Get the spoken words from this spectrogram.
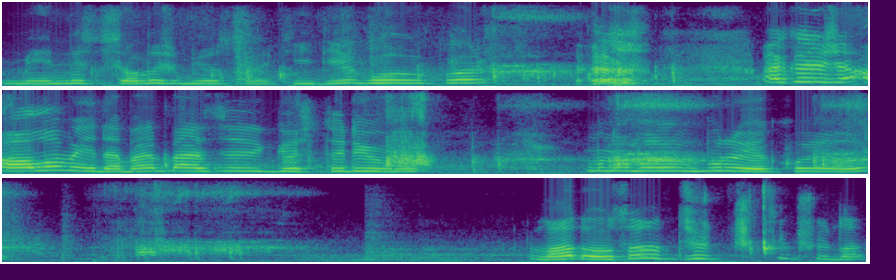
Beyniniz çalışmıyor sanki diye korkuyorum. Arkadaşlar ağlamayın hemen. Ben size gösteriyorum. Bunu bur- buraya koyalım. Lan olsana dur çıkayım şuradan.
